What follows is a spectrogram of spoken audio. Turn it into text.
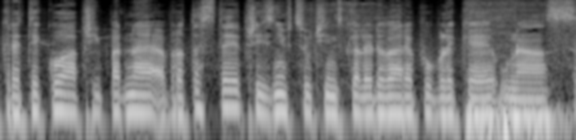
kritiku a případné protesty příznivců Čínské lidové republiky u nás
